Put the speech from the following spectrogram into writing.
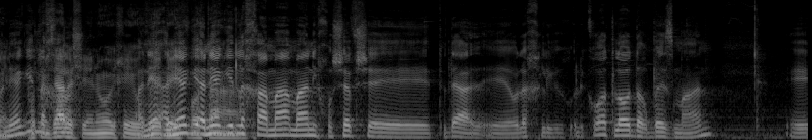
אני לפוטנציאל. לשינוי חיובי אני, אני, בעקבות אני ה- אגיד לך מה, מה אני חושב שאתה יודע, אה, הולך לקרות לא עוד הרבה זמן. אה,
